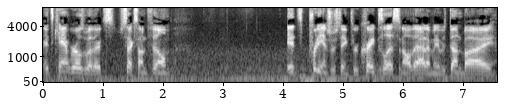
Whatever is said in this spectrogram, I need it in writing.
it's cam girls, whether it's sex on film it's pretty interesting through Craigslist and all that. I mean, it was done by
